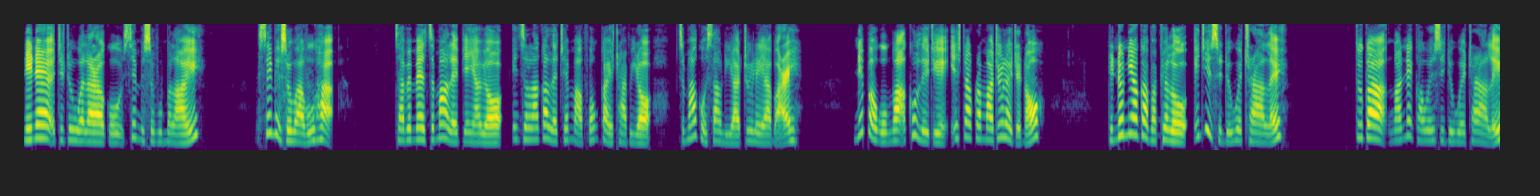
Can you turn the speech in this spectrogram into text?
နေနဲ့အတူတူဝဲလာတော့ကိုစိတ်မဆိုးဘူးမလားစိတ်မဆိုးပါဘူးဟာဒါပေမဲ့ကျမလည်းပြန်ရောက်ရောအင်ဂျလာကလက်ထဲမှာဖုန်းကိုင်ထားပြီးတော့ကျမကိုစောင့်နေတာတွေ့လိုက်ရပါတယ်နစ်ပုံကငါအခုလေးတင် Instagram မှာတွေ့လိုက်တယ်နော်ဒီတို့နှစ်ယောက်ကဘာဖြစ်လို့အင်ဂျီစင်တူဝစ်ထားရလဲ သူကငါနဲ့ခေါင်းဝဲစီတူဝဲထားတာလေ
